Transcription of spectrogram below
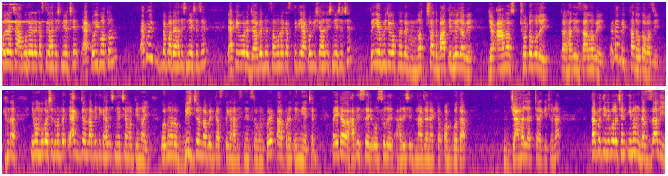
ও আছে আবু হুরাইরের কাছ থেকে হাদিস নিয়েছে, একই মতন, একই ব্যাপারে হাদিস নিয়ে এসেছে। একই করে জাবেদ বিন সামুরের কাছ থেকে একই বিষয়ে হাদিস নিয়ে এসেছে। তো এই অভিযোগ আপনাদের নচ্ছাদ বাতিল হয়ে যাবে। যে আনাস ছোট বলেই তার হাদিস জাল হবে, এটা মিথ্যা ধোকাবাজি। কেন ইমাম বুখারি শুধুমাত্র একজন রাবি থেকে হাদিস নিয়েছে এমনটি নয়, ওরকম আরও বিশ জন রাবির কাছ থেকে হাদিস নিয়ে শ্রবণ করে তারপরে তিনি নিয়েছেন। তাই এটা হাদিসের ওসুলে হাদিস না জানা একটা অজ্ঞতা, জাহালাত ছাড়া কিছু না। তারপর তিনি বলেছেন, ইমাম গাজ্জালি,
